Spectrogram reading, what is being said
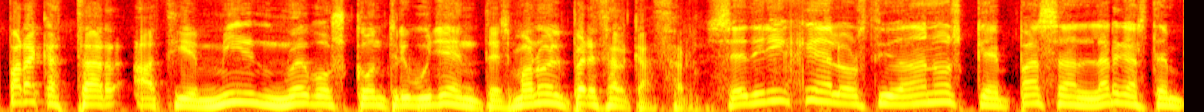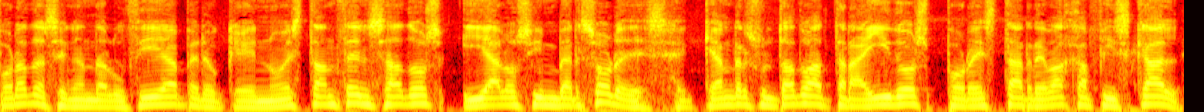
para captar a 100.000 nuevos contribuyentes. Manuel Pérez Alcázar. Se dirige a los ciudadanos que pasan largas temporadas en Andalucía, pero que no están censados, y a los inversores que han resultado atraídos por esta rebaja fiscal,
